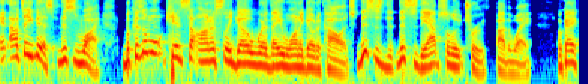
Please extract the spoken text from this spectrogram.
And I'll tell you this: this is why. Because I want kids to honestly go where they want to go to college. This is the, this is the absolute truth, by the way. Okay,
